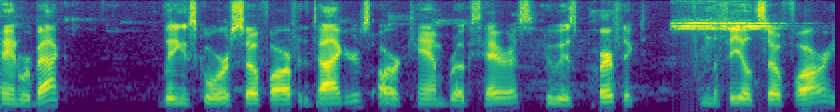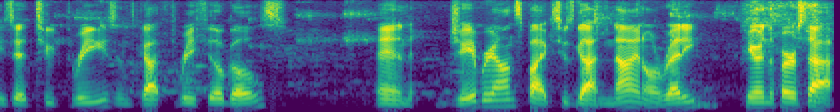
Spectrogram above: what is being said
And we're back. Leading scorer so far for the Tigers are Cam Brooks Harris, who is perfect from the field so far. He's hit two threes and got three field goals. And Jabrion Spikes, who's got nine already here in the first half.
